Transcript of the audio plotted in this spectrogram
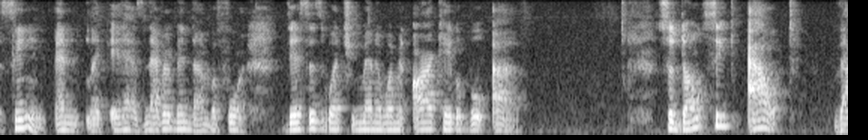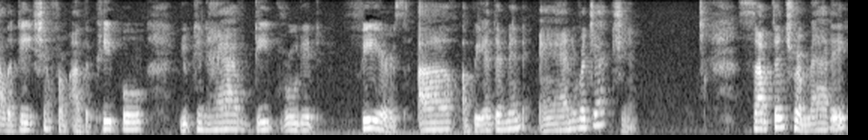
seen and like it has never been done before. This is what you men and women are capable of. So don't seek out validation from other people. You can have deep rooted fears of abandonment and rejection. Something traumatic,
